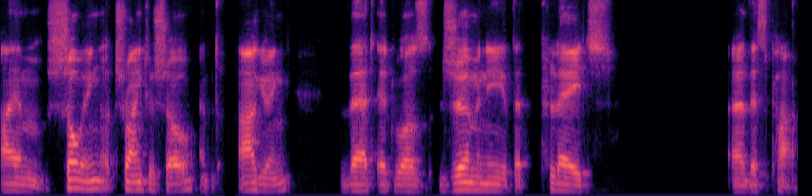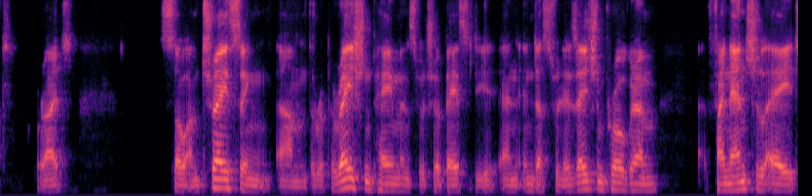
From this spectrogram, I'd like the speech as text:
I am showing or trying to show and arguing that it was Germany that played uh, this part, right? So I'm tracing um, the reparation payments, which are basically an industrialization program, financial aid,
